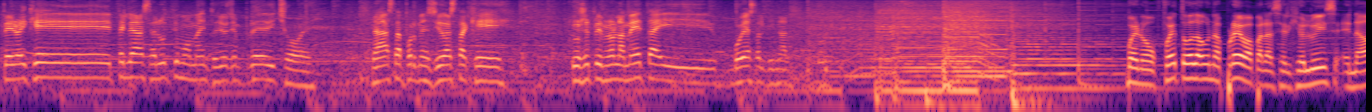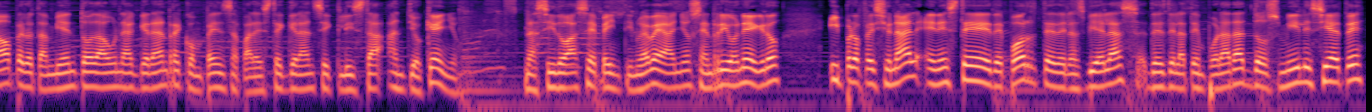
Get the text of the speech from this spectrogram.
Pero hay que pelear hasta el último momento, yo siempre he dicho, eh, nada está por vencido hasta que cruce primero la meta y voy hasta el final. Bueno, fue toda una prueba para Sergio Luis Henao, pero también toda una gran recompensa para este gran ciclista antioqueño. Nacido hace 29 años en Río Negro, y profesional en este deporte de las bielas desde la temporada 2007,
